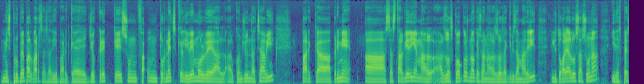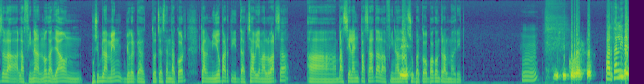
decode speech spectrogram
més proper pel Barça, és a dir, perquè jo crec que és un, un torneig que li ve molt bé al, al conjunt de Xavi, perquè primer uh, s'estalvia, diguem, el, els dos cocos, no?, que són els dos equips de Madrid, i li tocaria a l'Ossassuna i després la, la final, no?, que allà on possiblement, jo crec que tots estem d'acord, que el millor partit de Xavi amb el Barça uh, va ser l'any passat a la final Sí. de la Supercopa contra el Madrid. Mm. Sí, sí, correcte. Per tant, li, ve,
